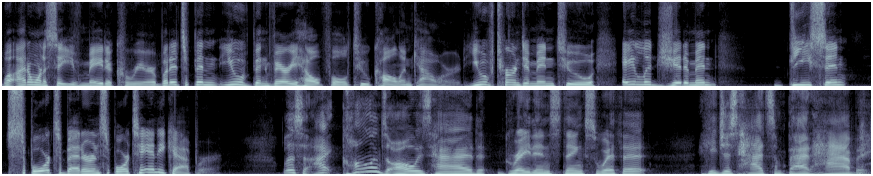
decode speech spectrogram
well, I don't want to say you've made a career, but it's been, you have been very helpful to Colin Cowherd. You have turned him into a legitimate, decent sports bettor and sports handicapper. Listen, I Colin's always had great instincts with it. He just had some bad habits.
